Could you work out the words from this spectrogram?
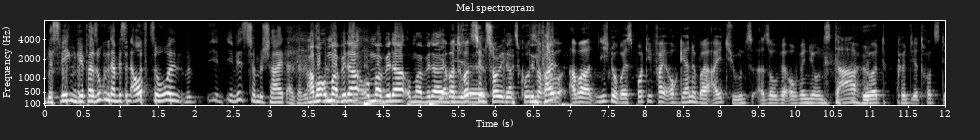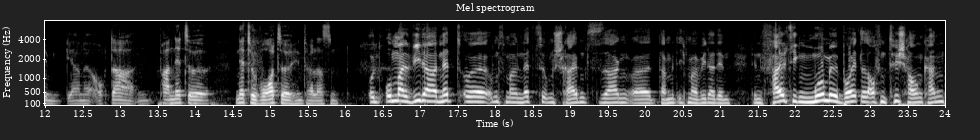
deswegen, wir versuchen da ein bisschen aufzuholen. Ihr, ihr wisst schon Bescheid, Alter. Wir Aber um mal wieder, um mal wieder, um mal wieder. Ja, aber die, trotzdem, äh, sorry, den- ganz kurz den noch, Fall, aber, nicht nur bei Spotify, auch gerne bei iTunes. Also auch wenn ihr uns da hört, könnt ihr trotzdem gerne auch da ein paar nette, nette Worte hinterlassen. Und um mal wieder nett, äh, um es mal nett zu umschreiben zu sagen, äh, damit ich mal wieder den, den faltigen Murmelbeutel auf den Tisch hauen kann.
